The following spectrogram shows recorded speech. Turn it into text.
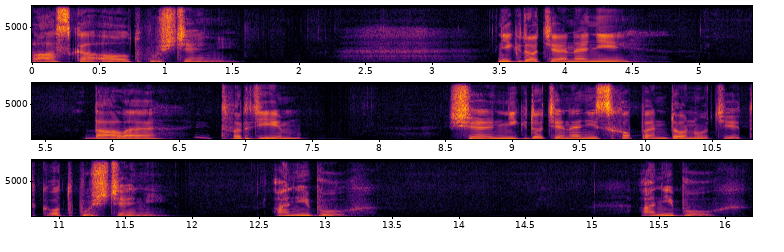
Láska a odpuštění. Nikdo tě není, dále tvrdím, že nikdo tě není schopen donutit k odpuštění. Ani Bůh ani Bůh.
